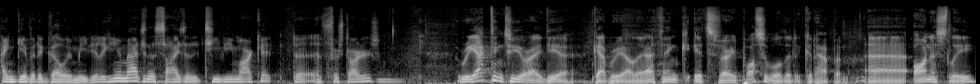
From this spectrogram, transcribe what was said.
and give it a go immediately? Can you imagine the size of the TV market uh, for starters? Mm. Reacting to your idea, Gabriele, I think it's very possible that it could happen. Uh, honestly,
